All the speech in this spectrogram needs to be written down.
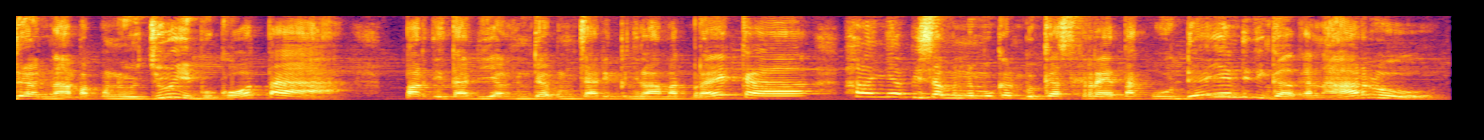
dan nampak menuju ibu kota. Party tadi yang hendak mencari penyelamat mereka hanya bisa menemukan bekas kereta kuda yang ditinggalkan Aru.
